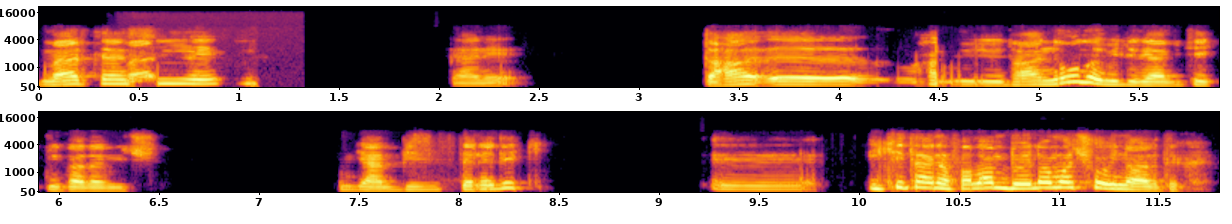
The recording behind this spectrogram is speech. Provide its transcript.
Mertens iyi. Yani daha e, daha ne olabilir yani bir teknik adam için? Yani biz denedik e, iki tane falan böyle maç oynardık.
